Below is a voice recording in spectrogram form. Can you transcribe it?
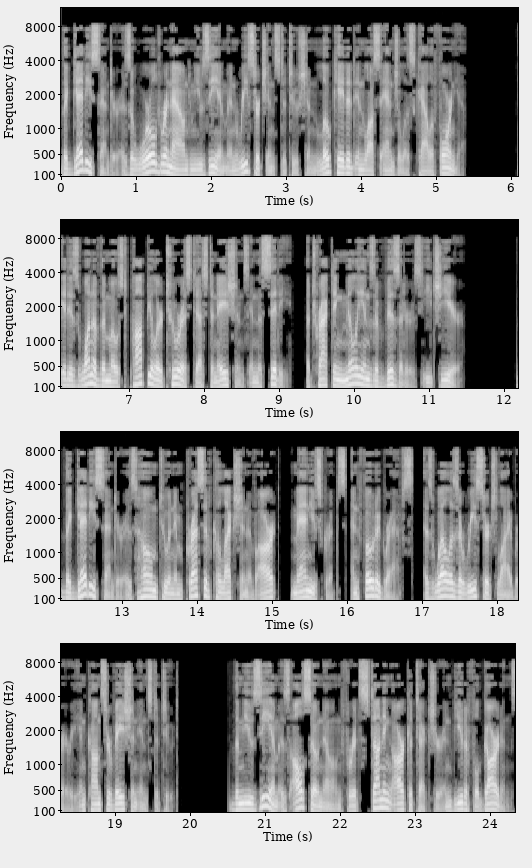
The Getty Center is a world renowned museum and research institution located in Los Angeles, California. It is one of the most popular tourist destinations in the city, attracting millions of visitors each year. The Getty Center is home to an impressive collection of art, manuscripts, and photographs, as well as a research library and conservation institute. The museum is also known for its stunning architecture and beautiful gardens,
